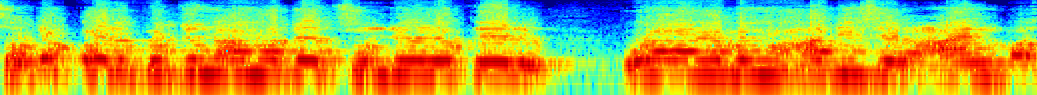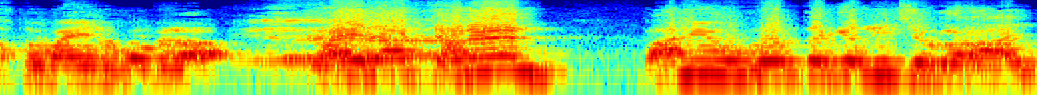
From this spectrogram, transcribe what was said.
ততক্ষণ পর্যন্ত আমাদের সুনিয়তের কোরআন এবং হাদিসের আইন বাস্তবায়ন হবে না। ভাইরা, জানেন, পানি উপর থেকে নিচে গড়ায়।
